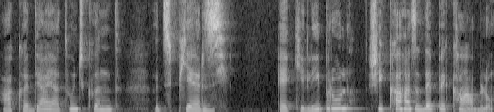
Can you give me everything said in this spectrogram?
A cădea e atunci când îți pierzi echilibrul și cazi de pe cablu.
